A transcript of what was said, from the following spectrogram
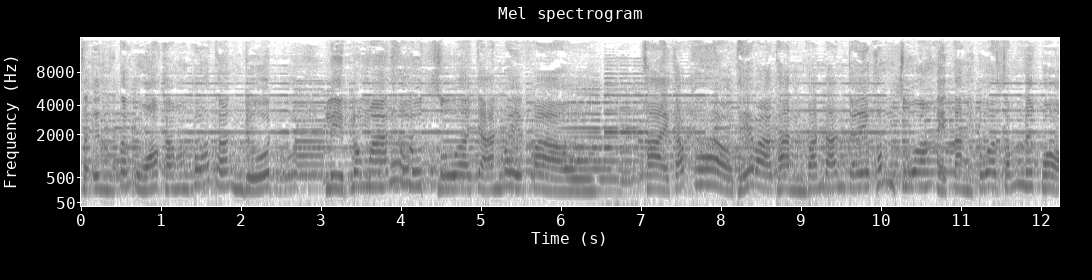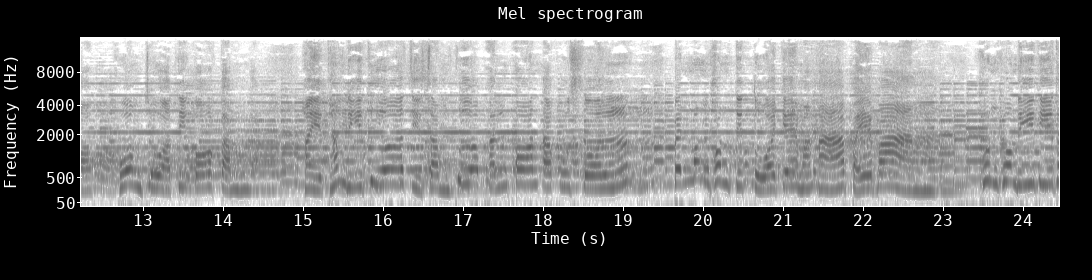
สะอื่นตะหัวคำเพราะท่านหยุดรีบลงมาแล้วลุดสัวจานไว้เปล่า ขายกับข้าวเทวาท่านบันดาลใจคนสัวให้ตั้งตัวสำนึกพอความชั่วที่ก่อกรรมให้ทำดีเถื่อสิซ้ำเพื่อพันตออกุศล เป็นมงคลติดตัวแกมาหาไปบ้าง คุณความดีที่ท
